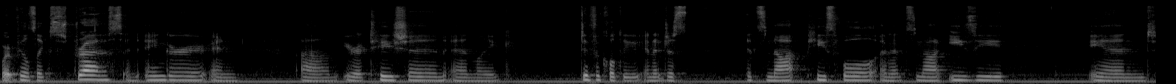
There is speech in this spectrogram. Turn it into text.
where it feels like stress and anger and um, irritation and like difficulty, and it just it's not peaceful and it's not easy and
